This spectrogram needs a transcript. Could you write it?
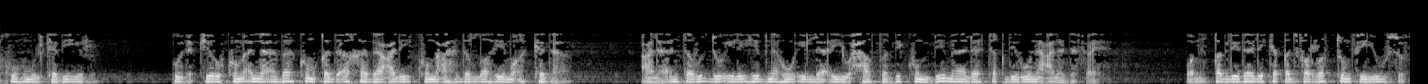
أخوهم الكبير أذكركم أن أباكم قد أخذ عليكم عهد الله مؤكدا على أن تردوا إليه ابنه إلا أن يحاط بكم بما لا تقدرون على دفعه. ومن قبل ذلك قد فرطتم في يوسف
